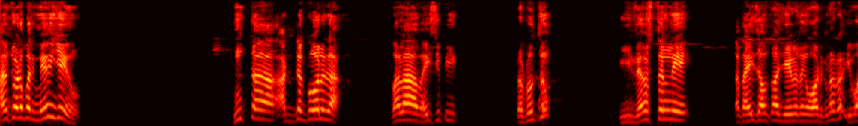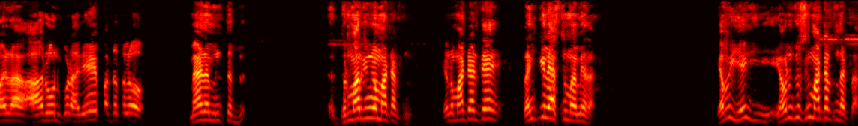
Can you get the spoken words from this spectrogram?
ఆమె చూడకపోతే మేమేం చేయం? ఇంత అడ్డగోలుగా వాళ్ళ వైసీపీ ప్రభుత్వం ఈ వ్యవస్థల్ని గత ఐదు సంవత్సరాలు ఏ విధంగా వాడుకున్నారో ఇవాళ ఆ రోజు కూడా అదే పద్ధతిలో మేడం ఇంత దు- దుర్మార్గంగా మాట్లాడుతుంది. నేను మాట్లాడితే రంకీలేస్తుంది మా మీద. ఎవరు ఏం ఎవరిని చూసుకుని మాట్లాడుతుంది అట్లా?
